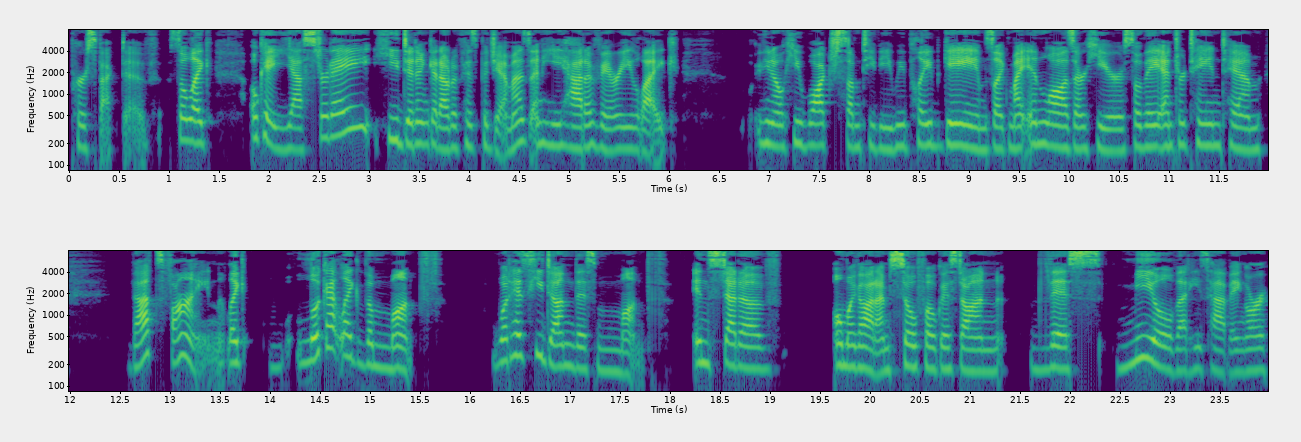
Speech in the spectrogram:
perspective. So like okay, yesterday he didn't get out of his pajamas and he had a very like you know, he watched some TV, we played games, like my in-laws are here, so they entertained him. That's fine. Like look at like the month. What has he done this month instead of oh my god, I'm so focused on this meal that he's having or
